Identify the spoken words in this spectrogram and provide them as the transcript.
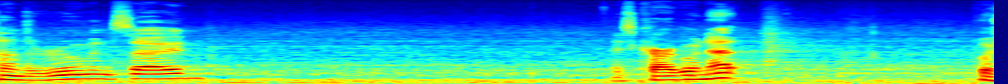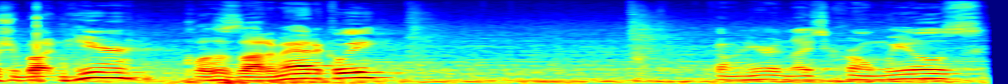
Tons of room inside. Nice cargo net. Push a button here, closes automatically. Coming here, nice chrome wheels,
